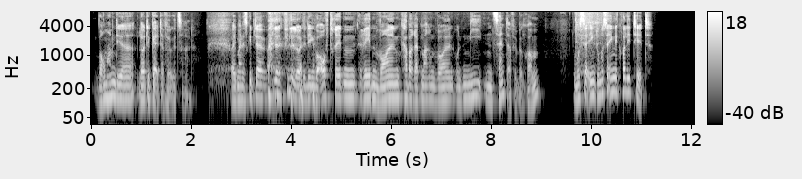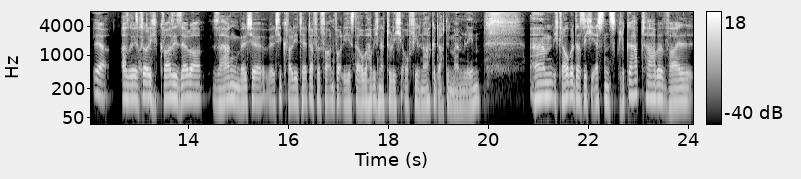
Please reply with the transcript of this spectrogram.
Warum haben dir Leute Geld dafür gezahlt? Weil ich meine, es gibt ja viele, viele Leute, die irgendwo auftreten, reden wollen, Kabarett machen wollen und nie einen Cent dafür bekommen. Du musst ja, du musst ja irgendeine Qualität. Ja. Also jetzt soll ich quasi selber sagen, welche, welche Qualität dafür verantwortlich ist. Darüber habe ich natürlich auch viel nachgedacht in meinem Leben. Ähm, ich glaube, dass ich erstens Glück gehabt habe, weil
